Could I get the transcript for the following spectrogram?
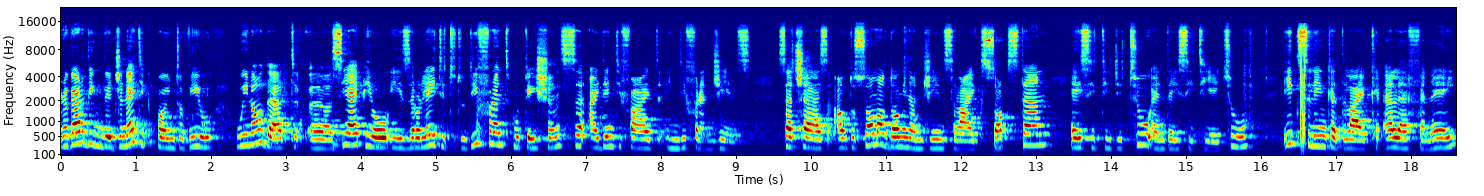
Regarding the genetic point of view, we know that uh, CIPO is related to different mutations identified in different genes, such as autosomal dominant genes like SOX10, ACTG2 and ACTA2, X-linked like LFNA,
